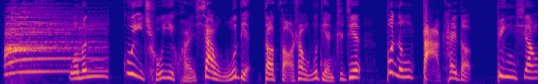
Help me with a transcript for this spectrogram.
啊我们跪求一款下午五点到早上五点之间。不能打开的冰箱。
